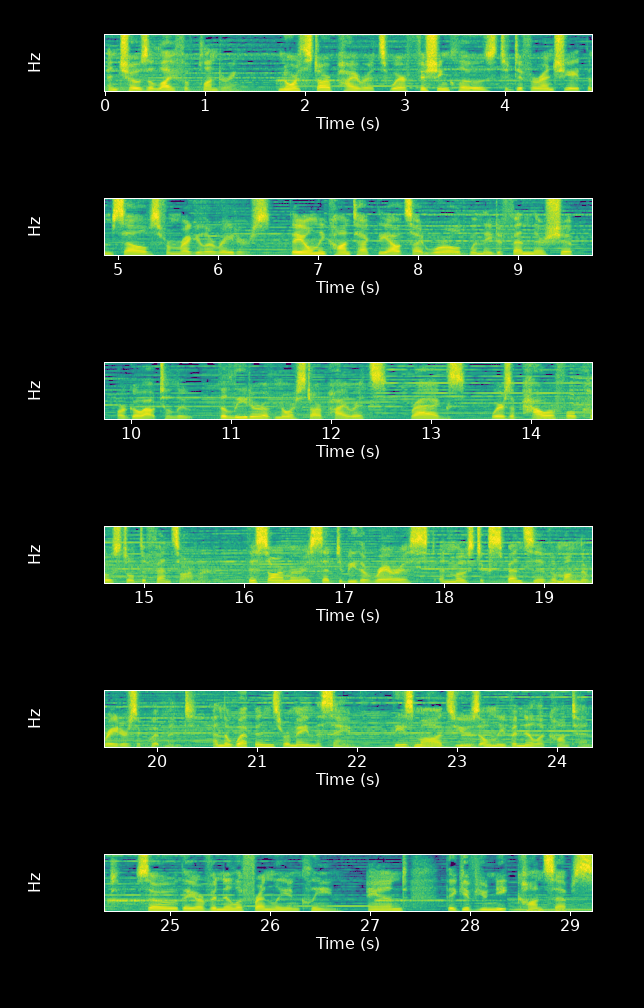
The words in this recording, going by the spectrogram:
and chose a life of plundering. North Star pirates wear fishing clothes to differentiate themselves from regular raiders. They only contact the outside world when they defend their ship or go out to loot. The leader of North Star pirates, Rags, wears a powerful coastal defense armor. This armor is said to be the rarest and most expensive among the Raiders' equipment, and the weapons remain the same. These mods use only vanilla content, so they are vanilla friendly and clean, and they give unique concepts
